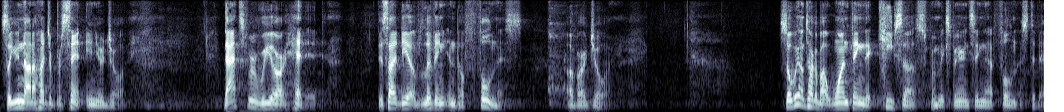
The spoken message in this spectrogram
So you're not 100% in your joy. That's where we are headed. This idea of living in the fullness of our joy. So, we're going to talk about one thing that keeps us from experiencing that fullness today.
